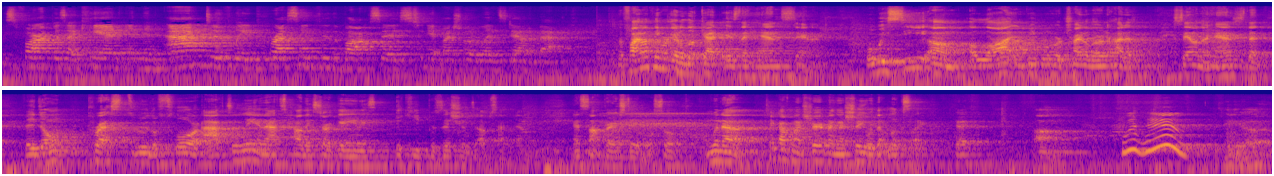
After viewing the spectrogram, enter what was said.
as far up as I can and then actively pressing through the boxes to get my shoulder blades down and back. The final thing we're going to look at is the handstand. What we see um, a lot in people who are trying to learn how to stand on their hands is that they don't press through the floor actively and that's how they start getting these icky positions upside down. And it's not very stable. So I'm going to take off my shirt and I'm going to show you what that looks like. Okay? Um, Woohoo! There you go.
